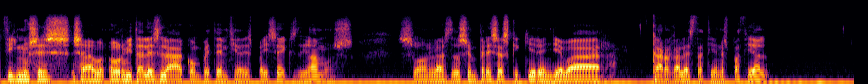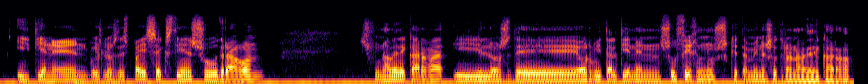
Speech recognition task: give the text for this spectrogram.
Cygnus es, o sea, Orbital es la competencia de SpaceX, digamos. Son las dos empresas que quieren llevar carga a la estación espacial y tienen, pues los de SpaceX tienen su Dragon, su nave de carga, y los de Orbital tienen su Cygnus, que también es otra nave de carga.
